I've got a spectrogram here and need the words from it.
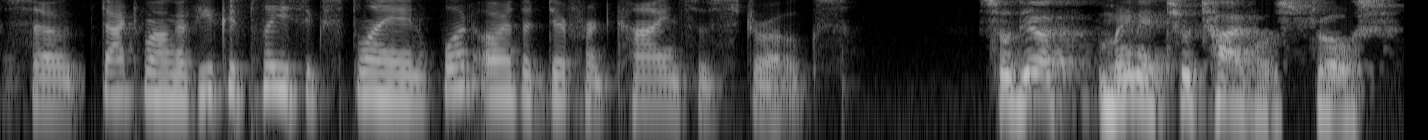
So, Dr. Wong, if you could please explain what are the different kinds of strokes? So there are mainly two types of strokes.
